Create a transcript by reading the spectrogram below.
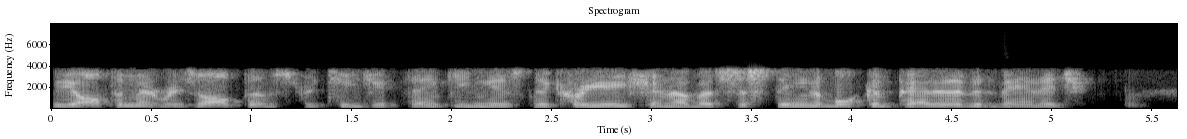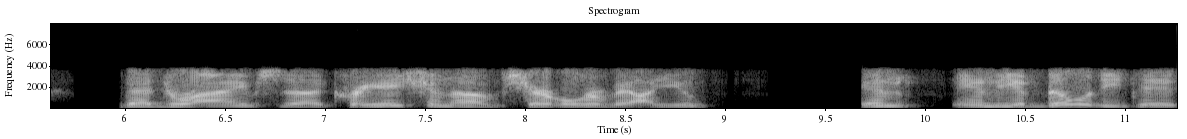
The ultimate result of strategic thinking is the creation of a sustainable competitive advantage that drives the creation of shareholder value and and the ability to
